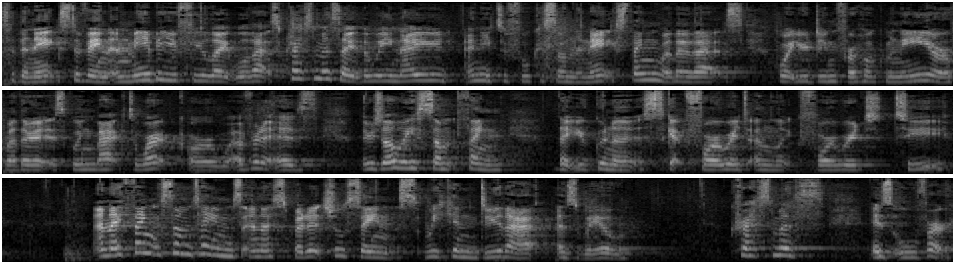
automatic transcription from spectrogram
to the next event. And maybe you feel like, well, that's Christmas out the way now. I need to focus on the next thing, whether that's what you're doing for Hogmanay or whether it's going back to work or whatever it is. There's always something that you're going to skip forward and look forward to. And I think sometimes, in a spiritual sense, we can do that as well. Christmas is over.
